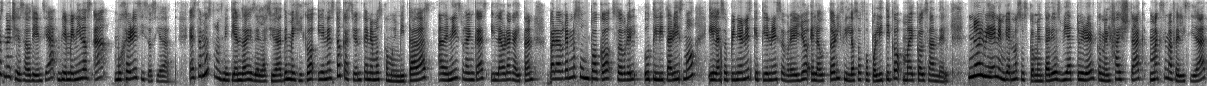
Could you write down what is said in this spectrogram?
Buenas noches, audiencia. Bienvenidos a Mujeres y Sociedad. Estamos transmitiendo desde la Ciudad de México y en esta ocasión tenemos como invitadas a Denise Brancas y Laura Gaitán para hablarnos un poco sobre el utilitarismo y las opiniones que tiene sobre ello el autor y filósofo político Michael Sandel. No olviden enviarnos sus comentarios vía Twitter con el hashtag máxima felicidad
